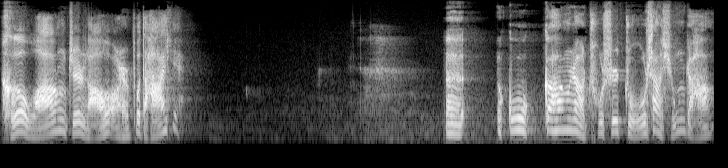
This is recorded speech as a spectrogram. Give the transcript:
何王之老而不达也？呃，孤刚让厨师煮上熊掌，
